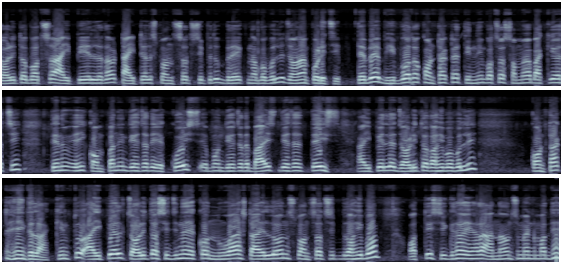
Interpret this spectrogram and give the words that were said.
ଚଳିତ ବର୍ଷ ଆଇପିଏଲ୍ର ଟାଇଟଲ୍ ସ୍ପନ୍ସରସିପ୍ରୁ ବ୍ରେକ୍ ନେବ ବୋଲି ଜଣାପଡ଼ିଛି। ତେବେ ଭିଭୋର କଣ୍ଟ୍ରାକ୍ଟରେ ତିନି ବର୍ଷ ସମୟ ବାକି ଅଛି। ତେଣୁ ଏହି କମ୍ପାନୀ ଦୁଇହଜାର ଏକୋଇଶ ଏବଂ ଦୁଇହଜାର ବାଇଶ ଦୁଇହଜାର ତେଇଶ ଆଇପିଏଲ୍ରେ ଜଡ଼ିତ ରହିବ ବୋଲି କଣ୍ଟାକ୍ଟ ହେଇଥିଲା କିନ୍ତୁ ଆଇପିଏଲ୍ ଚଳିତ ସିଜନରେ ଏକ ନୂଆ ଷ୍ଟାଇଲୋନ୍ ସ୍ପନ୍ସରସିପ୍ ରହିବ। ଅତି ଶୀଘ୍ର ଏହାର ଆନାଉନ୍ସମେଣ୍ଟ ମଧ୍ୟ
